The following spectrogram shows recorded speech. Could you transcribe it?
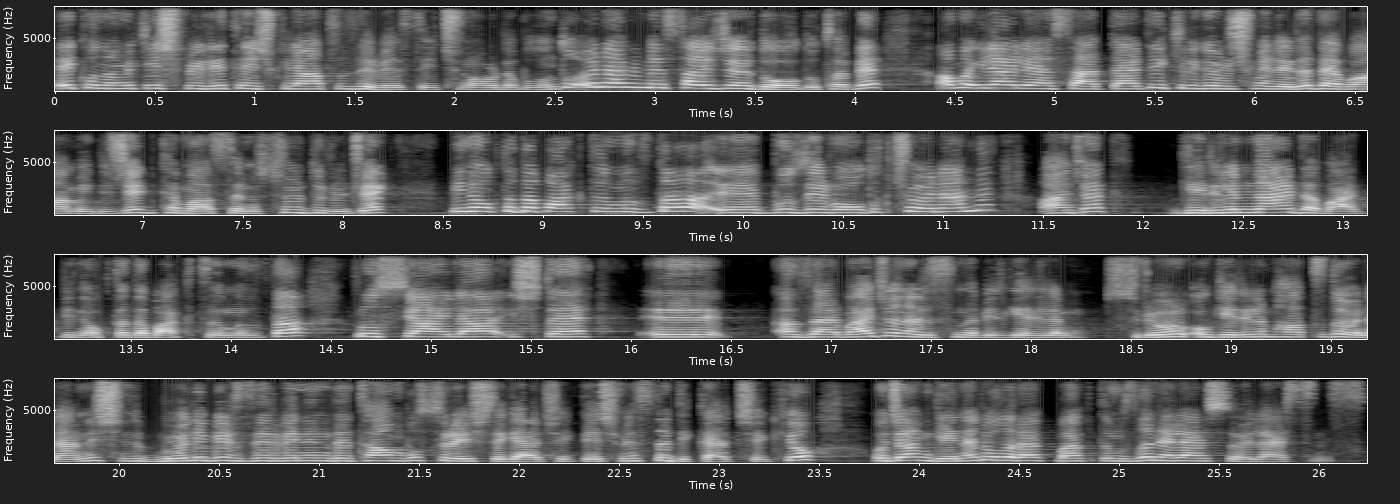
Ekonomik İşbirliği Teşkilatı zirvesi için orada bulundu. Önemli mesajları da oldu tabii. Ama ilerleyen saatlerde ikili görüşmeleri de devam edecek. Temaslarını sürdürecek. Bir noktada baktığımızda e, bu zirve oldukça önemli. Ancak gerilimler de var bir noktada baktığımızda. Rusya ile işte e, Azerbaycan arasında bir gerilim sürüyor. O gerilim hattı da önemli. Şimdi böyle bir zirvenin de tam bu süreçte gerçekleşmesi de dikkat çekiyor. Hocam genel olarak baktığımızda neler söylersiniz?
